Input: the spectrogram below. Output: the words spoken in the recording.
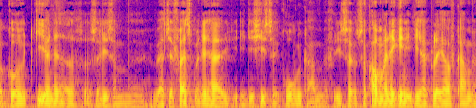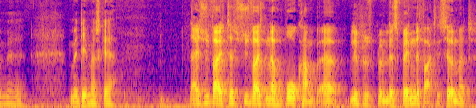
at gå et gear ned og, og så ligesom øh, være tilfreds med det her i, i de sidste gruppekampe, fordi så, så kommer man ikke ind i de her playoff-kampe med, med det, man skal. Nej, jeg synes faktisk, jeg synes faktisk, at den her forbrugerkamp er lige pludselig blevet lidt spændende faktisk, selvom at,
